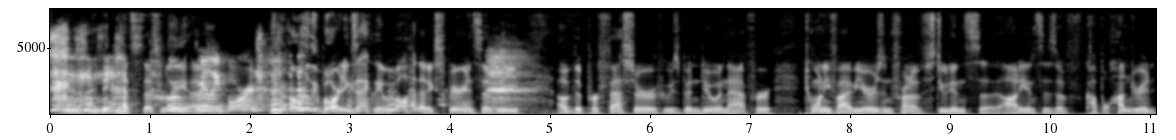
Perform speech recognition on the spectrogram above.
And I think yeah. that's that's really or really uh, bored. or really bored. Exactly. We've all had that experience of the of the professor who's been doing that for 25 years in front of students, uh, audiences of a couple hundred,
